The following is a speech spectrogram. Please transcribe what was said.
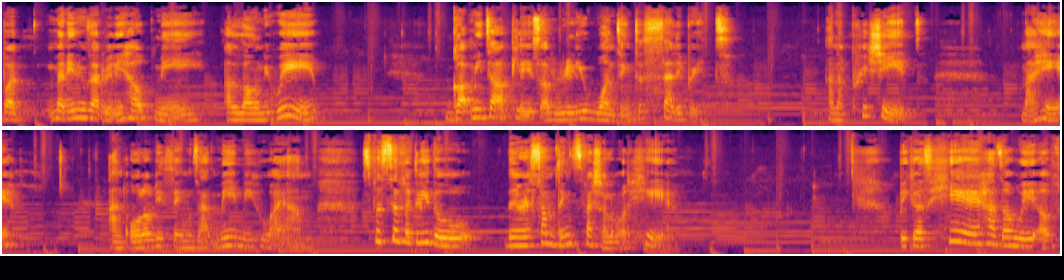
but many things that really helped me along the way got me to a place of really wanting to celebrate and appreciate my hair, and all of the things that made me who I am. Specifically, though, there is something special about hair. Because hair has a way of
